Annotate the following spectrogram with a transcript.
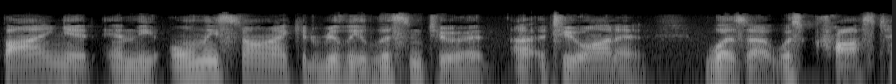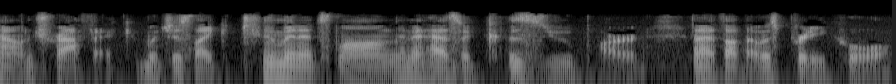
buying it, and the only song I could really listen to it uh, to on it was uh, was Crosstown Traffic, which is like two minutes long, and it has a kazoo part. And I thought that was pretty cool.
